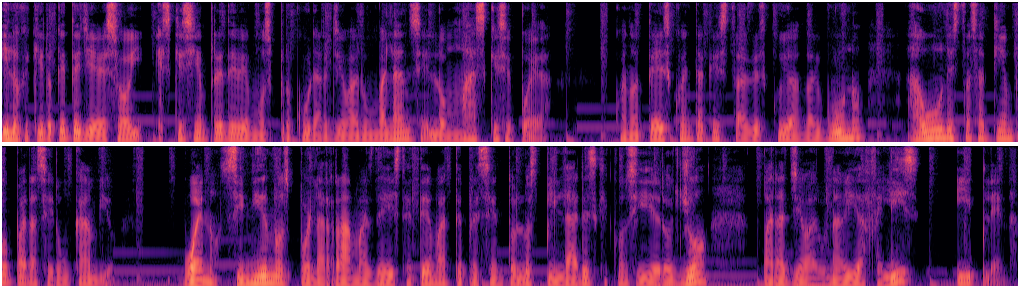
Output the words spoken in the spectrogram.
y lo que quiero que te lleves hoy es que siempre debemos procurar llevar un balance lo más que se pueda. Cuando te des cuenta que estás descuidando alguno, aún estás a tiempo para hacer un cambio. Bueno, sin irnos por las ramas de este tema, te presento los pilares que considero yo para llevar una vida feliz y plena.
